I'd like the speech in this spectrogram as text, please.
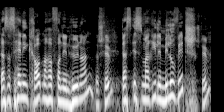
Das ist Henning Krautmacher von den Höhnern. Das stimmt. Das ist Marile Milovic. Stimmt.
